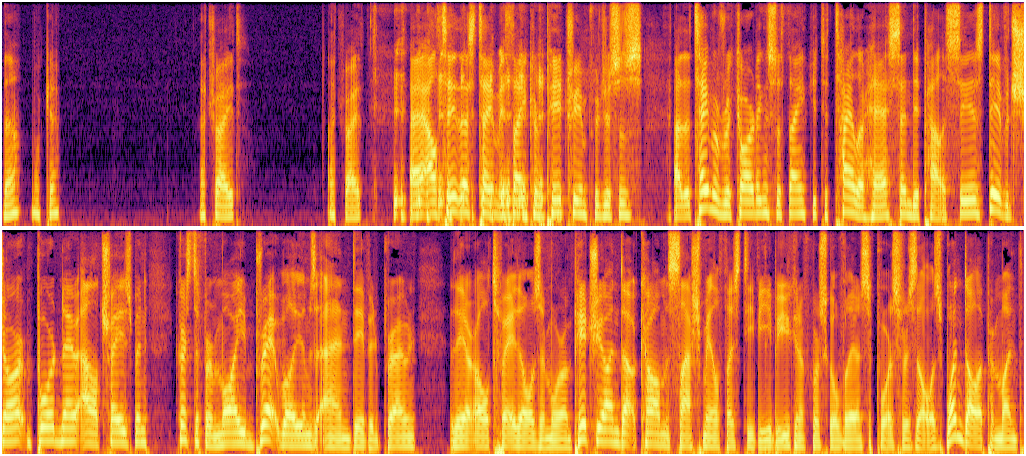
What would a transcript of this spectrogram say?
No, okay. I tried. I tried. uh, I'll take this time to thank our Patreon producers at the time of recording. So thank you to Tyler Hess, Cindy Palacios, David Short, Board Now, Al Treisman, Christopher Moy, Brett Williams, and David Brown. They are all twenty dollars or more on Patreon.com slash MailFuzzTV. But you can of course go over there and support us for as little as one dollar per month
